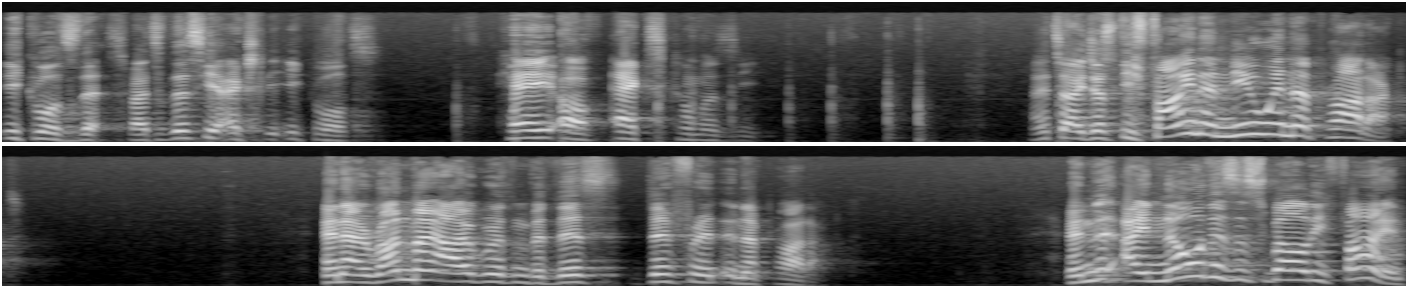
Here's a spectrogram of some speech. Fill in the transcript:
equals this, right? So this here actually equals k of x comma z. Right? So I just define a new inner product. And I run my algorithm with this different inner product. And I know this is well defined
